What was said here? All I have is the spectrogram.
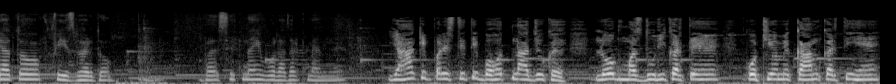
या तो फ़ीस भर दो। बस इतना ही बोला था मैम ने। यहाँ की परिस्थिति बहुत नाजुक है। लोग मजदूरी करते हैं, कोठियों में काम करती हैं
